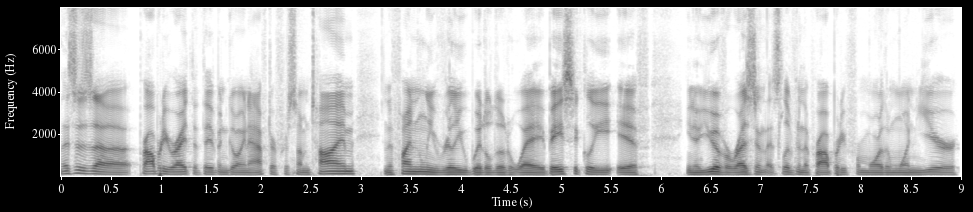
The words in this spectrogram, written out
this is a property right that they've been going after for some time, and they finally really whittled it away. Basically, if you know you have a resident that's lived in the property for more than one year,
